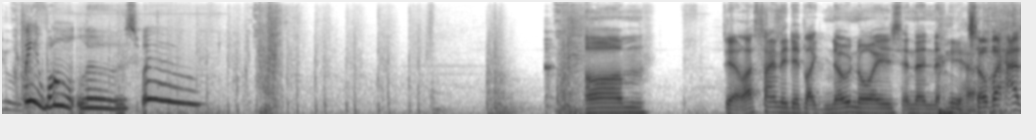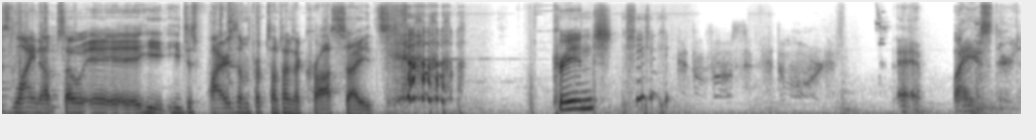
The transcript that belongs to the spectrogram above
lose. We won't lose. Woo. Um. So Yeah, last time they did like no noise, and then Yeah. Sova has lineup, so i i he he just fires them from sometimes across sites. Cringe. eh, bastard.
